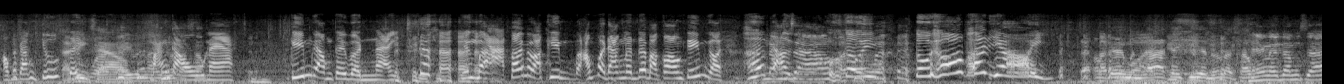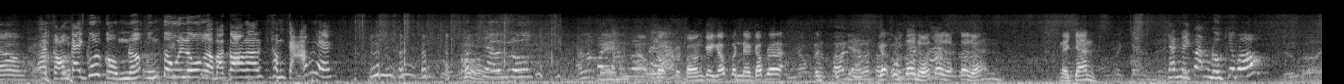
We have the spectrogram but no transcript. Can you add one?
Ông đăng trước Tại đi. sao? mãn cầu nè kiếm cái ông Tây Bình này. Nhưng mà à, tới mấy bà Kim ổng mà đăng lên tới bà con kiếm rồi. Hết rồi sao? tôi tôi hốt hết rồi. Ok mình ra cây kia nữa là xong. Hẹn là năm sau à, còn cây cuối cùng nữa cũng tôi luôn à bà con ơi thông cảm nha hết trơn luôn. Còn, còn cây gốc bên này gốc đó bên, gốc bên tới nữa tới nữa tới nữa. này chanh. Chanh này có ăn được chưa bố? Được rồi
